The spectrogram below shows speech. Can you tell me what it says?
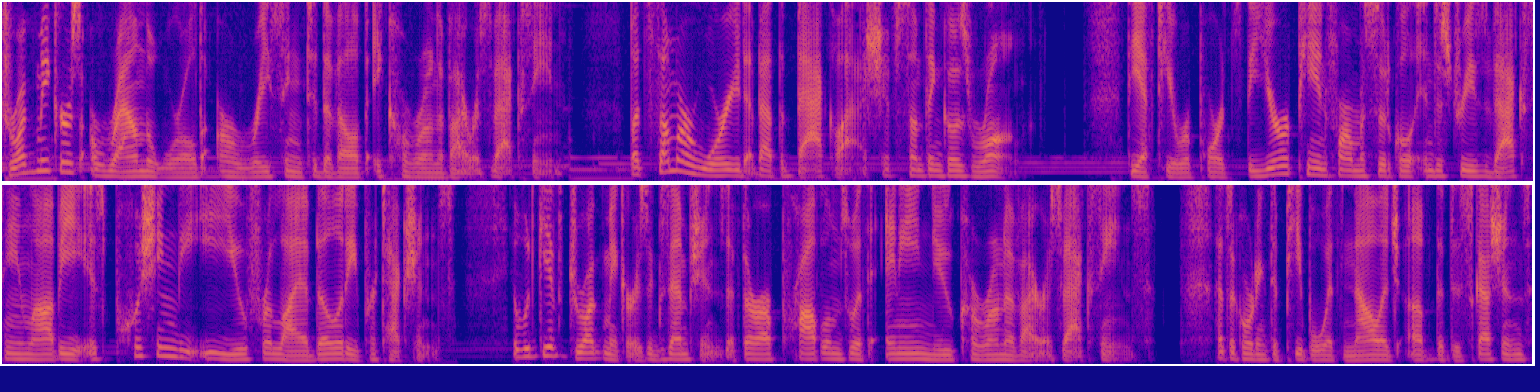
Drug makers around the world are racing to develop a coronavirus vaccine, but some are worried about the backlash if something goes wrong. The FT reports the European pharmaceutical industry's vaccine lobby is pushing the EU for liability protections it would give drug makers exemptions if there are problems with any new coronavirus vaccines. That's according to people with knowledge of the discussions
